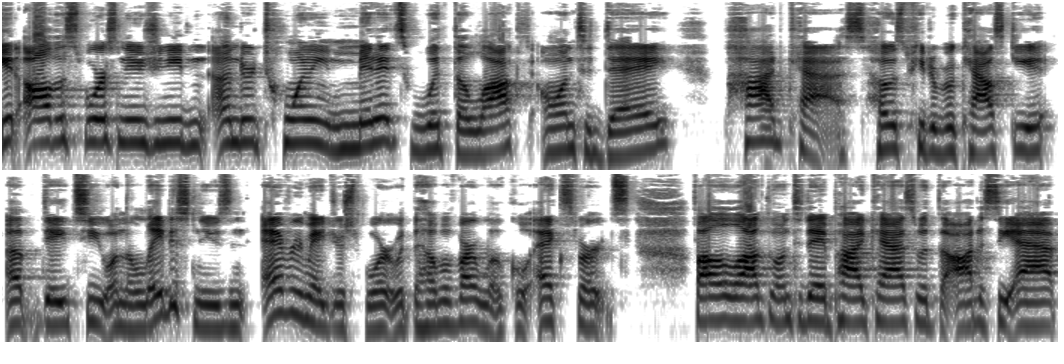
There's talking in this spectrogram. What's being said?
Get all the sports news you need in under 20 minutes with the Locked On Today podcast. Host Peter Bukowski updates you on the latest news in every major sport with the help of our local experts. Follow Locked On Today podcast with the Odyssey app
